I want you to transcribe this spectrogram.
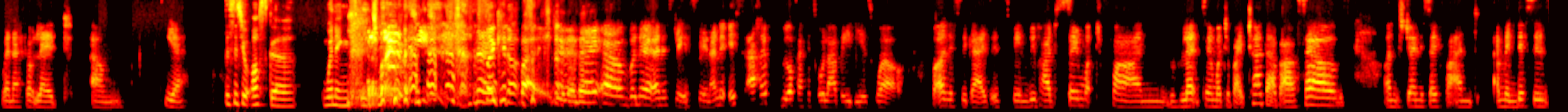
when I felt led. Um, yeah. This is your Oscar winning speech. no, Soak it up. But, it no, no, no. Um, but no, honestly, it's been, and it's. I hope we all like it's all our baby as well. But honestly, guys, it's been. We've had so much fun. We've learned so much about each other, about ourselves, on this journey so far. And I mean, this is,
